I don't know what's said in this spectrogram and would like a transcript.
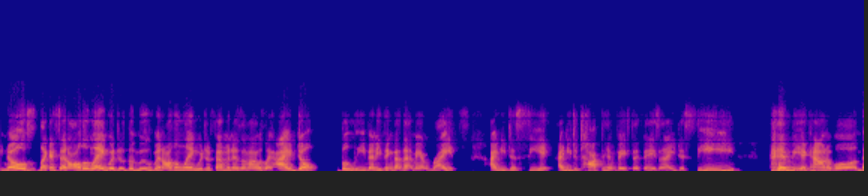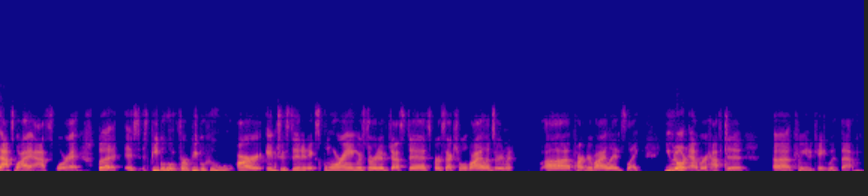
knows, like I said, all the language of the movement, all the language of feminism, I was like, I don't believe anything that that man writes. I need to see it. I need to talk to him face to face and I need to see and be accountable. And that's why I asked for it. But it's, it's, people who, for people who are interested in exploring restorative justice for sexual violence or uh, partner violence, like you don't ever have to uh, communicate with them.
